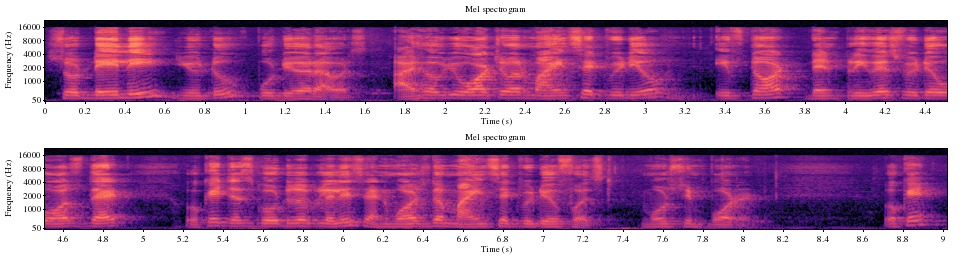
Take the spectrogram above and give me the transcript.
So daily you do put your hours. I hope you watch our mindset video. If not then previous video was that okay? Just go to the playlist and watch the mindset video first. Most important okay?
